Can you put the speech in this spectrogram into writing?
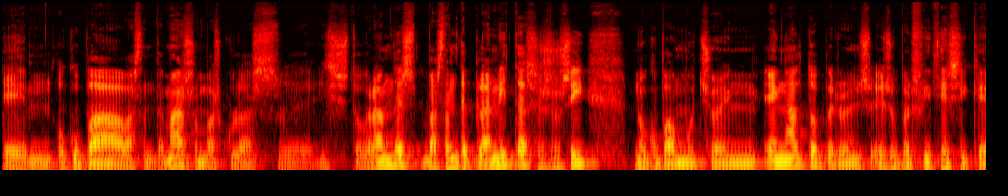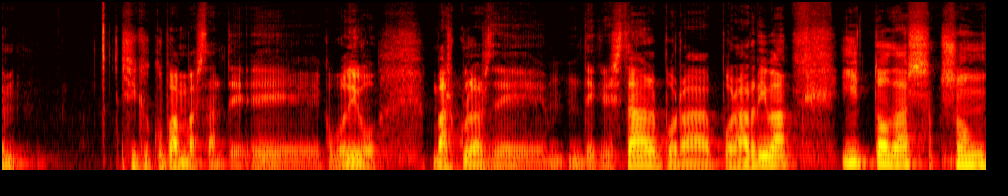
em, ocupa bastante más, son básculas, eh, insisto, grandes, bastante planitas, eso sí, no ocupan mucho en, en alto, pero en superficie sí que sí que ocupan bastante. Eh, como digo, básculas de, cristal por, por, arriba y todas son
